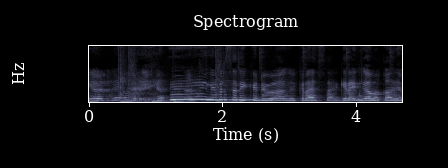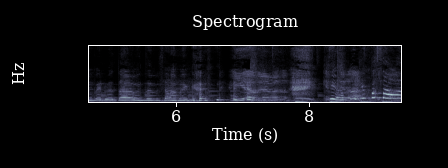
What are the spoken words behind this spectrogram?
ya udah deh aku baru inget Hmm, anniversary kedua gak kerasa. Kirain gak bakal nyampe 2 tahun tapi sama Megan. Iya benar-benar ya apa kita salah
